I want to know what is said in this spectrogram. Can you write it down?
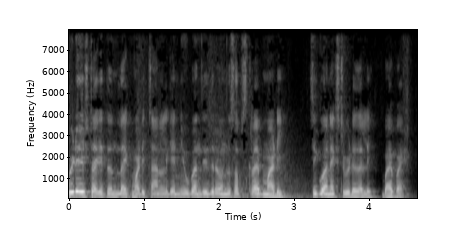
ವಿಡಿಯೋ ಇಷ್ಟ ಆಗಿತ್ತು ಒಂದು ಲೈಕ್ ಮಾಡಿ ಚಾನಲ್ಗೆ ನೀವು ಬಂದಿದ್ದರೆ ಒಂದು ಸಬ್ಸ್ಕ್ರೈಬ್ ಮಾಡಿ. ಸಿಗುವ ನೆಕ್ಸ್ಟ್ ವಿಡಿಯೋದಲ್ಲಿ ಬಾಯ್ ಬಾಯ್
